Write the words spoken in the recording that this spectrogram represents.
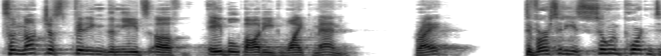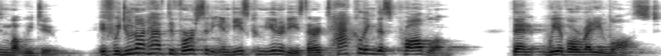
So not just fitting the needs of able-bodied white men, right? Diversity is so important in what we do. If we do not have diversity in these communities that are tackling this problem, then we have already lost.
